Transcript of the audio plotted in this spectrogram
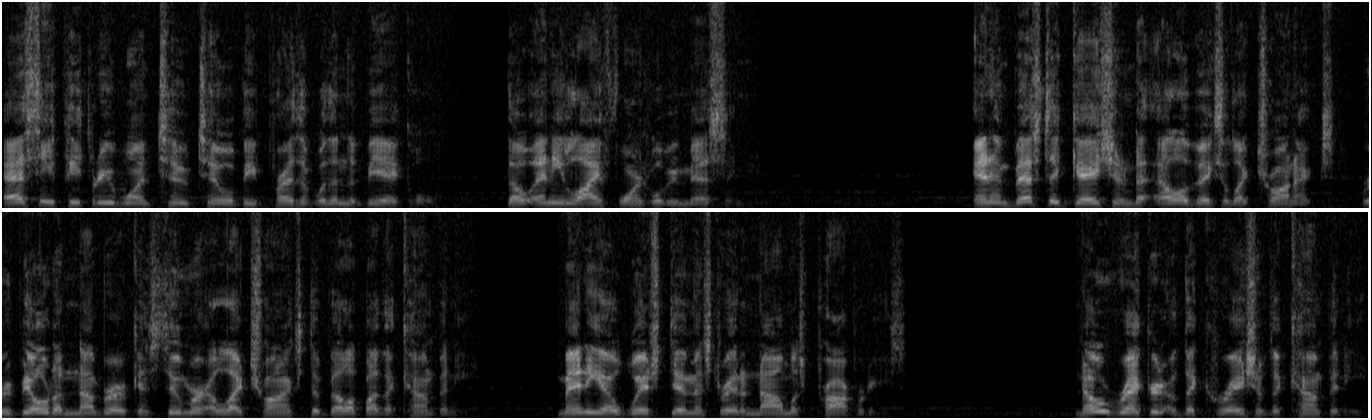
SCP-3122 will be present within the vehicle, though any lifeforms will be missing. An investigation into Elevix Electronics revealed a number of consumer electronics developed by the company, many of which demonstrate anomalous properties. No record of the creation of the company,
